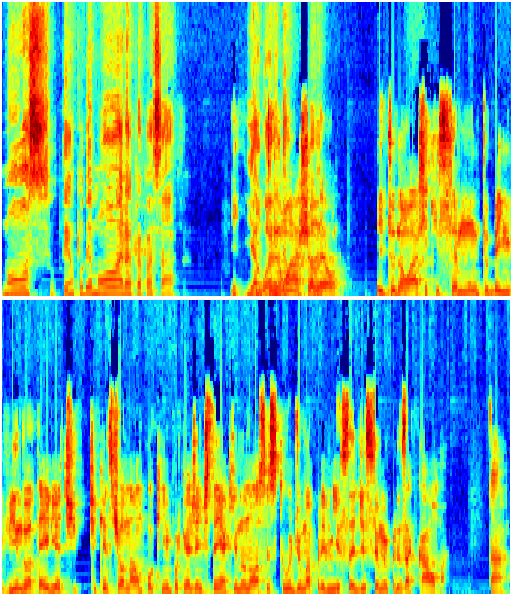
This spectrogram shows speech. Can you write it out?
nossa, o tempo demora para passar. E, e agora e tu não, não acha, né? Léo, e tu não acha que isso é muito bem-vindo? Eu até iria te, te, questionar um pouquinho, porque a gente tem aqui no nosso estúdio uma premissa de ser uma empresa calma, tá?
